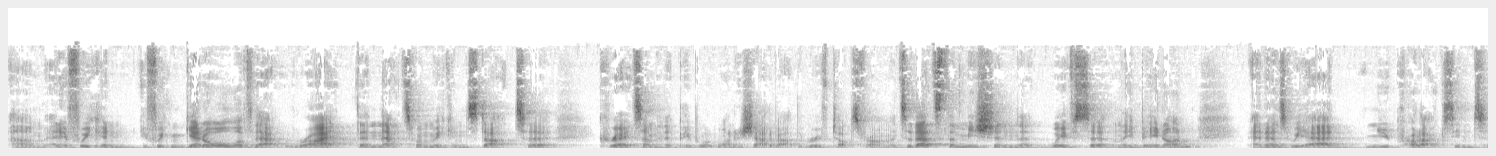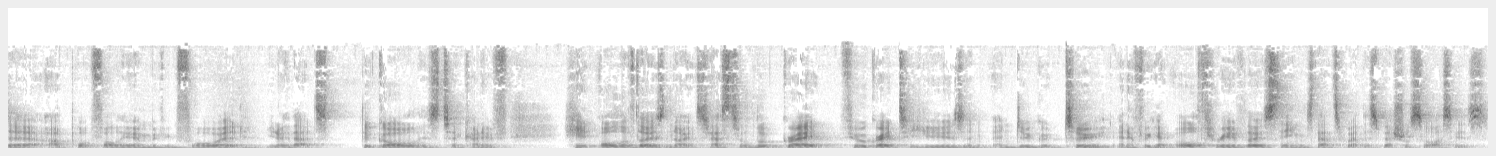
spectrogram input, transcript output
Um, and if we can if we can get all of that right, then that's when we can start to create something that people would want to shout about the rooftops from. And so that's the mission that we've certainly been on. And as we add new products into our portfolio moving forward, you know, that's the goal is to kind of hit all of those notes. It has to look great, feel great to use, and, and do good too. And if we get all three of those things, that's where the special sauce is.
